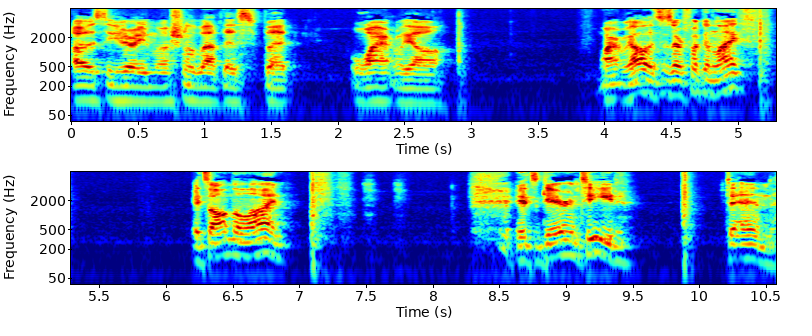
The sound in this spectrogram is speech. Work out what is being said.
obviously, very emotional about this, but why aren't we all? Why aren't we all? This is our fucking life. It's on the line. it's guaranteed to end.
